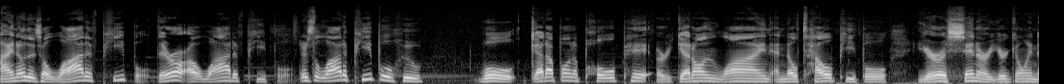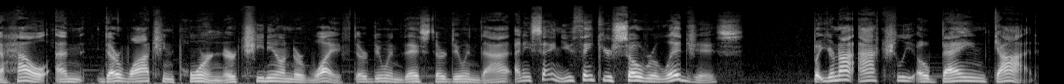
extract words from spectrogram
I know there's a lot of people. There are a lot of people. There's a lot of people who will get up on a pulpit or get online and they'll tell people you're a sinner, you're going to hell, and they're watching porn, they're cheating on their wife, they're doing this, they're doing that. And he's saying, You think you're so religious, but you're not actually obeying God.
